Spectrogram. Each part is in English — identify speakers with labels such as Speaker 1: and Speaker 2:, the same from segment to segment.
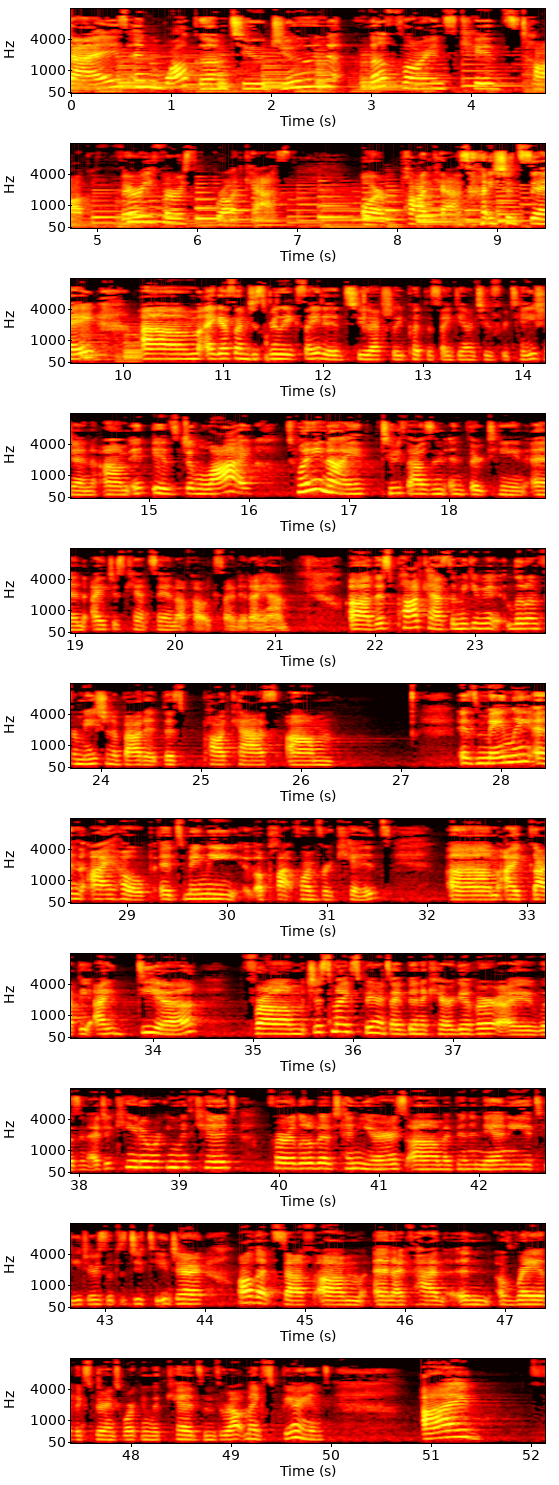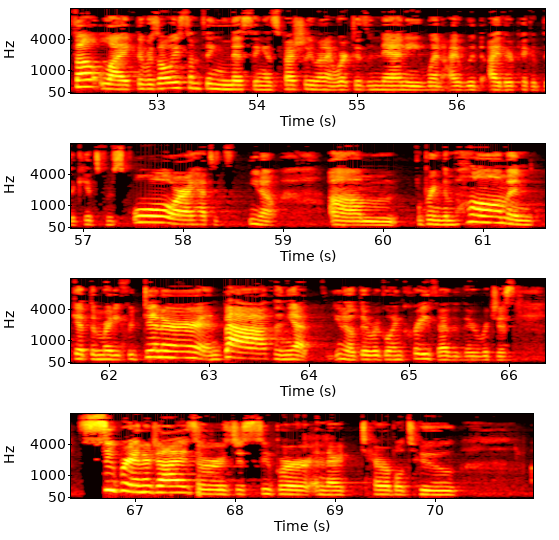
Speaker 1: guys, and welcome to June the Florence Kids Talk very first broadcast or podcast, I should say. Um, I guess I'm just really excited to actually put this idea into fruition. Um, it is July 29th, 2013, and I just can't say enough how excited I am. Uh, this podcast, let me give you a little information about it. This podcast, um, it's mainly, and I hope it's mainly a platform for kids. Um, I got the idea from just my experience. I've been a caregiver. I was an educator working with kids for a little bit of 10 years. Um, I've been a nanny, a teacher, substitute teacher, all that stuff. Um, and I've had an array of experience working with kids. And throughout my experience, I felt like there was always something missing, especially when I worked as a nanny, when I would either pick up the kids from school or I had to, you know, um, bring them home and get them ready for dinner and bath, and yet, you know, they were going crazy. Either they were just super energized or just super, and they're terrible two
